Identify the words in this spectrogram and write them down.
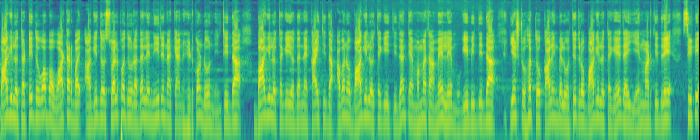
ಬಾಗಿಲು ತಟ್ಟಿದ್ದು ಒಬ್ಬ ವಾಟರ್ ಬಾಯ್ ಆಗಿದ್ದು ಸ್ವಲ್ಪ ದೂರದಲ್ಲಿ ನೀರಿನ ಕ್ಯಾನ್ ಹಿಡ್ಕೊಂಡು ನಿಂತಿದ್ದ. ಬಾಗಿಲು ತೆಗೆಯೋದನ್ನೇ ಕಾಯ್ತಿದ್ದ ಅವನು ಬಾಗಿಲು ತೆಗೆಯುತ್ತಿದ್ದಂತೆ ಮಮತಾ ಮೇಲೆ ಮುಗಿಬಿದ್ದಿದ್ದ. ಎಷ್ಟು ಹೊತ್ತು ಕಾಲಿಂಗ್ ಬೆಲ್ ಒತ್ತಿದ್ರು ಬಾಗಿಲು ತೆಗೆಯದೆ ಏನ್ ಮಾಡ್ತಿದ್ರಿ? ಸಿಟಿ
